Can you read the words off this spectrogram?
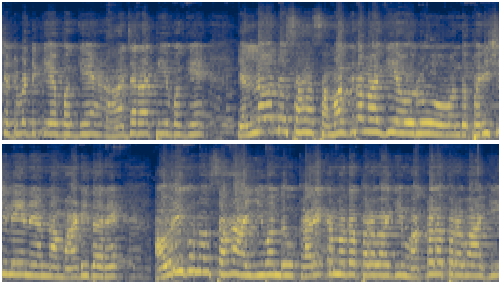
ಚಟುವಟಿಕೆಯ ಬಗ್ಗೆ, ಹಾಜರಾತಿಯ ಬಗ್ಗೆ ಎಲ್ಲವನ್ನೂ ಸಹ ಸಮಗ್ರವಾಗಿ ಅವರು ಒಂದು ಪರಿಶೀಲನೆಯನ್ನ ಮಾಡಿದ್ದಾರೆ. ಅವರಿಗೂ ಸಹ ಈ ಒಂದು ಕಾರ್ಯಕ್ರಮದ ಪರವಾಗಿ, ಮಕ್ಕಳ ಪರವಾಗಿ,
